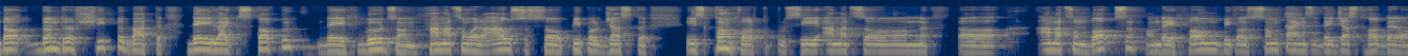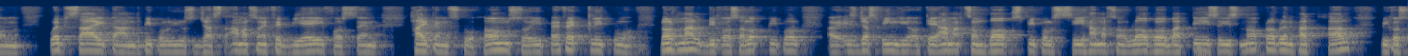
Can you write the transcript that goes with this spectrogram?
don't, don't ship, but they like stock the goods on Amazon warehouse. So people just is comfort to see Amazon uh, Amazon box on their home because sometimes they just order on website and people use just Amazon FBA for send items to home. So it perfectly to normal because a lot of people uh, is just thinking, okay, Amazon box, people see Amazon logo, but this is no problem at all because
